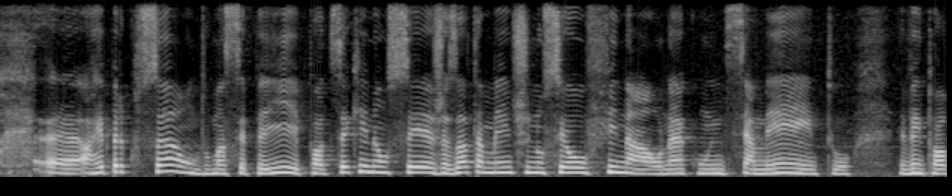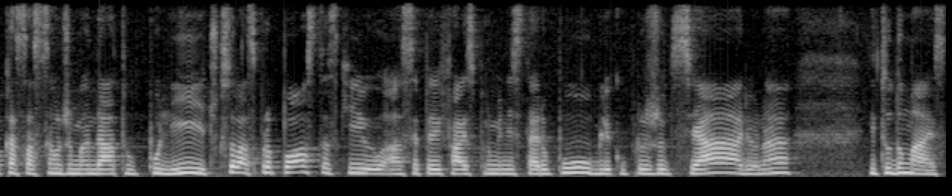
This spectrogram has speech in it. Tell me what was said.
é, a repercussão de uma CPI pode ser que não seja exatamente no seu final, né? Com indiciamento, eventual cassação de mandato político, sei lá, as propostas que a CPI faz para o Ministério Público, para o Judiciário, né? E tudo mais.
